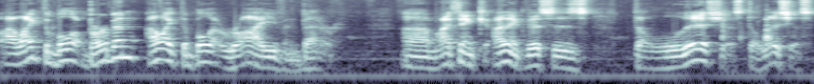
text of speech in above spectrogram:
I like the Bulleit Bourbon. I like the Bulleit Rye even better. Um, I think I think this is delicious, delicious.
